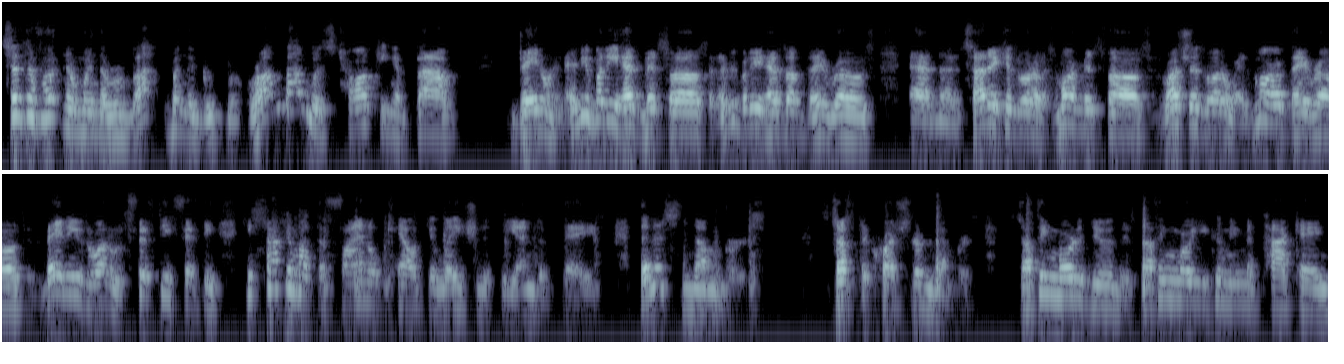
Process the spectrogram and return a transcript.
Says the footnote when the when the Rambam was talking about Beinonim, everybody has mitzvahs and everybody has Averos, and uh, is one who has more mitzvahs, and Rasha is one who has more Averos, and Beini is one who's 50-50. He's talking about the final calculation at the end of days. Then it's numbers. It's just a question of numbers. Nothing more to do. There's nothing more you can be mitakein.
